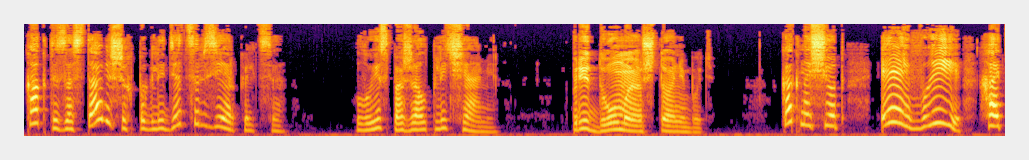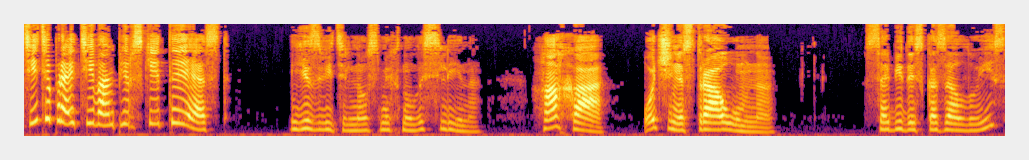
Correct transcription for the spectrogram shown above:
«Как ты заставишь их поглядеться в зеркальце?» Луис пожал плечами. «Придумаю что-нибудь». «Как насчет «Эй, вы, хотите пройти вампирский тест?» Язвительно усмехнулась Лина. «Ха-ха! Очень остроумно!» С обидой сказал Луис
